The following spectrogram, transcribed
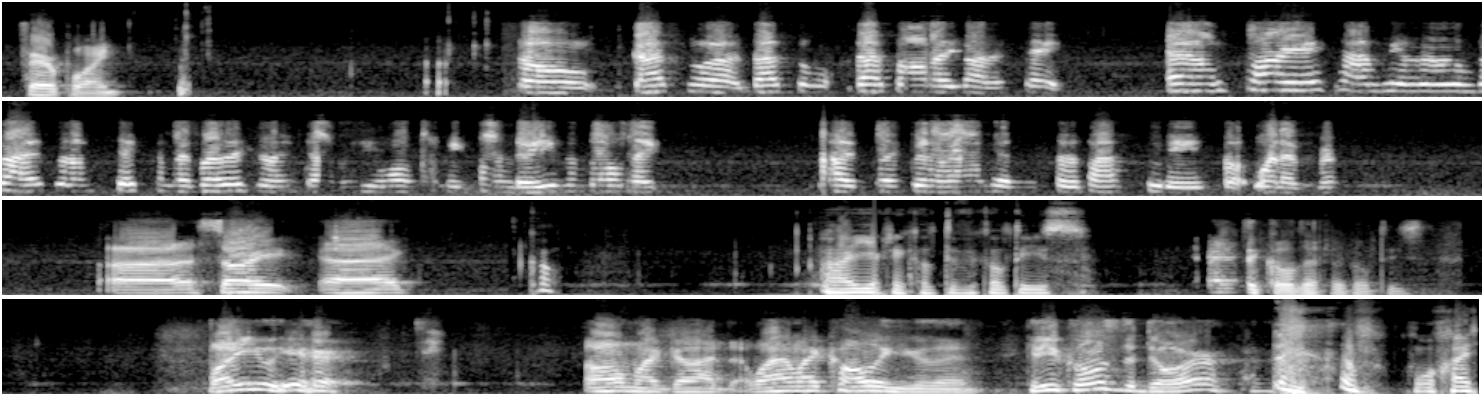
Fair point. So that's what that's the, that's all I gotta say. And I'm sorry I can't be in the room, guys, but I'm sick and my brother's doing down. He won't let me come there, even though like I've like been around him for the past two days. But whatever. Uh, sorry. Uh, Uh, yeah, technical difficulties. technical difficulties. Why are you here? Oh my god! Why am I calling you then? Can you close the door? what?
